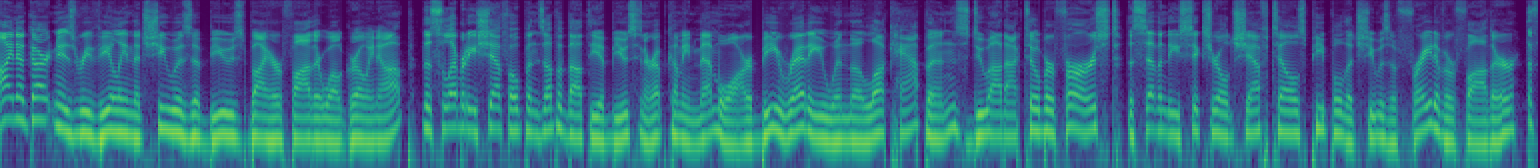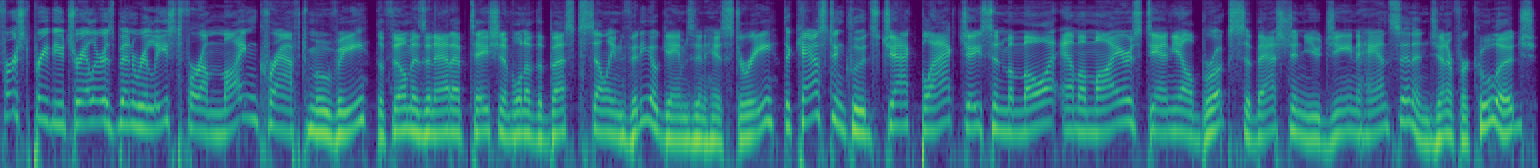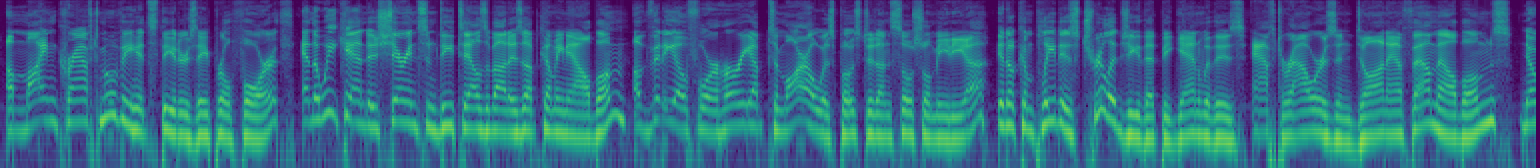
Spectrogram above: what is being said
Ina Garten is revealing that she was abused by her father while growing up. The celebrity chef opens up about the abuse in her upcoming memoir, Be Ready When the Luck Happens, due out October 1st. The 76 year old chef tells people that she was afraid of her father. The first preview trailer has been released for a Minecraft movie. The film is an adaptation of one of the best selling video games in history. The cast includes Jack Black, Jason Momoa, Emma Myers, Danielle Brooks, Sebastian Eugene Hansen, and Jennifer Coolidge. A Minecraft movie hits theaters April 4th. And The Weeknd is sharing some details about his upcoming album. A video for Hurry Up Tomorrow was posted on social media. It'll complete his trilogy that began with his After Hours and Dawn FM albums. No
